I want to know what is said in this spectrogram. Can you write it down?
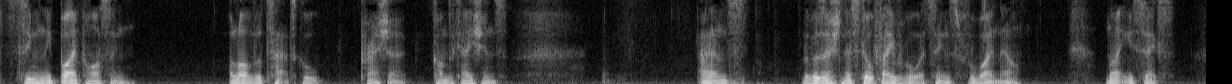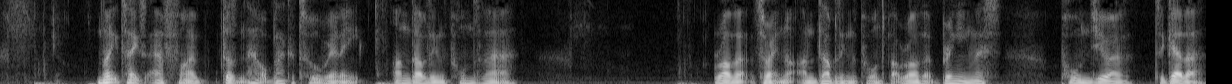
seemingly bypassing a lot of the tactical pressure, complications, and the position is still favourable, it seems, for white now. Knight e6. Knight takes f5 doesn't help black at all, really, undoubling the pawns there. Rather, sorry, not undoubling the pawns, but rather bringing this pawn duo together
